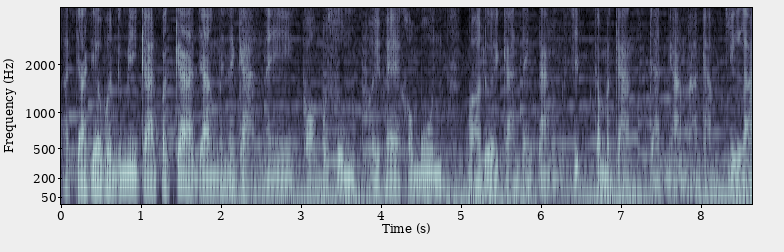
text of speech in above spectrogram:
หลังจากที่เพิ่นก็มีการประกาศอย่างเป็นทางการในกองประชุม เผยแพร่ข้อมูลมาด้วยการแต่งตั้ง 10 กรรมการจัดงานมหกรรมกีฬา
